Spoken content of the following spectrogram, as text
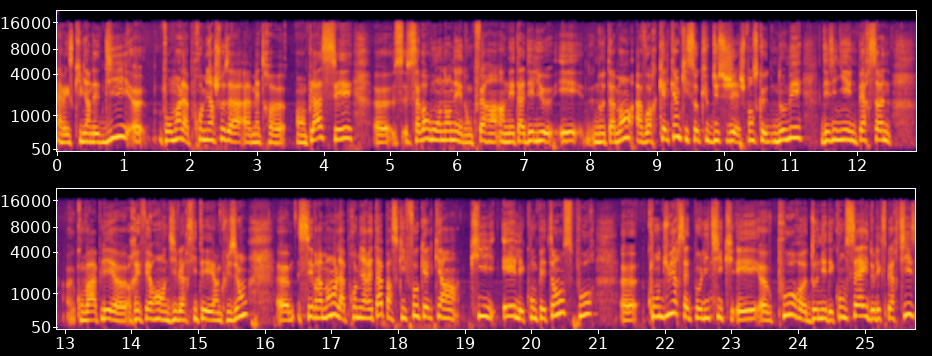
avec ce qui vient d'être dit. pour moi, la première chose à, mettre en en place, c'est euh, savoir où on en est, donc faire un, état des lieux et notamment avoir quelqu'un qui s'occupe du sujet. Je pense que nommer, désigner une personne euh, qu'on va appeler euh, référent en diversité et inclusion, c'est vraiment la première étape parce qu'il faut quelqu'un qui ait les compétences pour conduire cette politique et pour donner des conseils, de l'expertise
